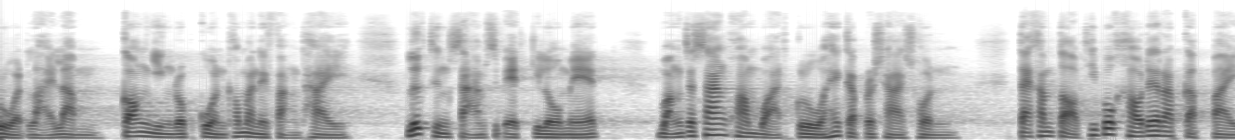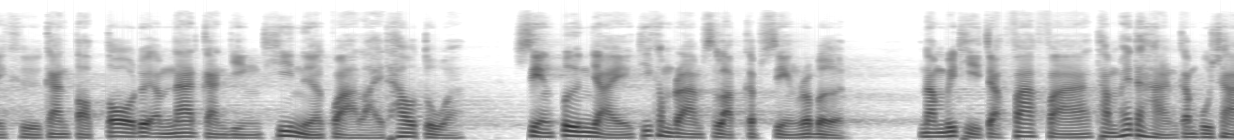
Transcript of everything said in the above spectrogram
รวดหลายลำกล้องยิงรบกวนเข้ามาในฝั่งไทย ลึกถึง 31 กิโลเมตร หวังจะสร้างความหวาดกลัวให้กับประชาชน แต่คำตอบที่พวกเขาได้รับกลับไปคือการตอบโต้ด้วยอำนาจการยิงที่เหนือกว่าหลายเท่าตัว เสียงปืนใหญ่ที่คำรามสลับกับเสียงระเบิดนำวิถีจากฟากฟ้าทำให้ทหารกัมพูชา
